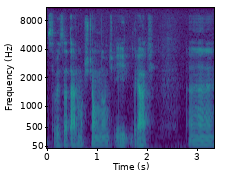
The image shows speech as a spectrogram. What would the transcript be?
sobie za darmo ściągnąć i grać. E,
